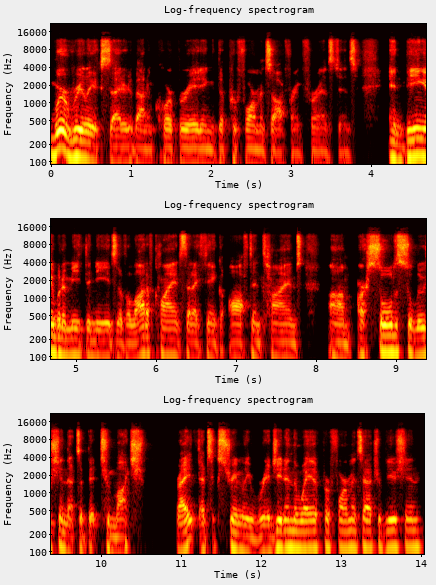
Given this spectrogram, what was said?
we're really excited about incorporating the performance offering, for instance, and being able to meet the needs of a lot of clients that I think oftentimes um, are sold a solution that's a bit too much right? That's extremely rigid in the way of performance attribution.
